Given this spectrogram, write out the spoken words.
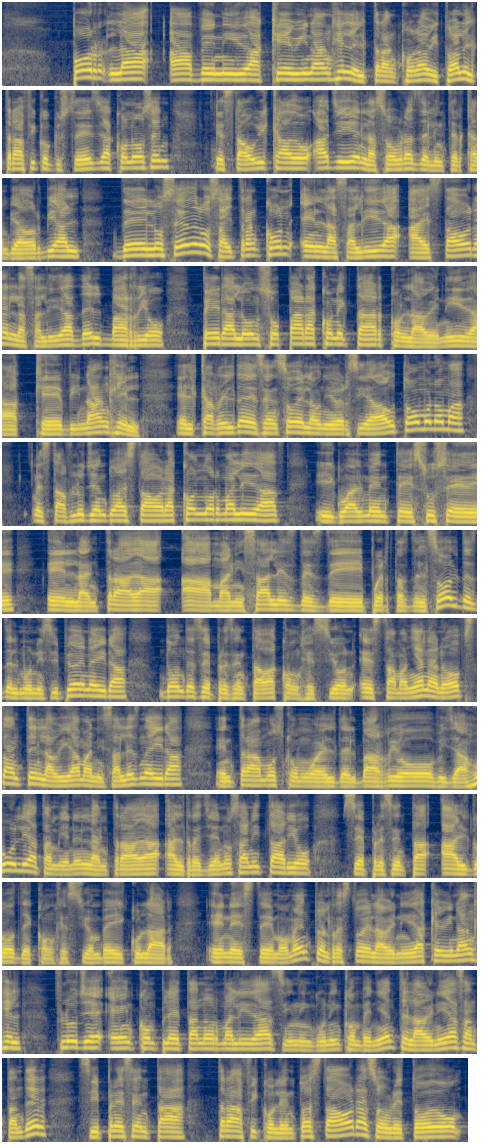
por la avenida Kevin Ángel, el trancón habitual, el tráfico que ustedes ya conocen, que está ubicado allí en las obras del intercambiador vial de Los Cedros. Hay trancón en la salida a esta hora, en la salida del barrio Peralonso para conectar con la avenida Kevin Ángel. El carril de descenso de la Universidad Autónoma está fluyendo a esta hora con normalidad. Igualmente sucede en la entrada a Manizales desde Puertas del Sol, desde el municipio de Neira, donde se presentaba congestión esta mañana. No obstante, en la vía Manizales-Neira entramos como el del barrio Villa Julia, también en la entrada al relleno sanitario se presenta algo de congestión vehicular en este momento. El resto de la avenida Kevin Ángel fluye en completa normalidad sin ningún inconveniente. La avenida Santander sí presenta tráfico lento hasta ahora, sobre todo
